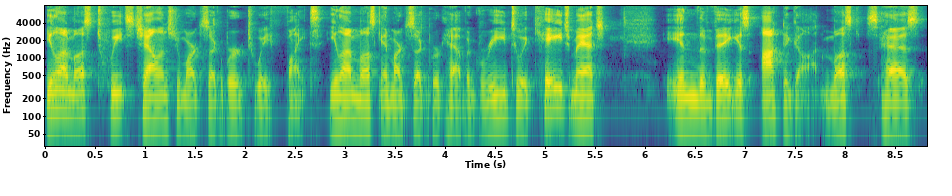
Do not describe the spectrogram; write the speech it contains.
Elon Musk tweets challenge to Mark Zuckerberg to a fight. Elon Musk and Mark Zuckerberg have agreed to a cage match in the Vegas Octagon. Musk has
